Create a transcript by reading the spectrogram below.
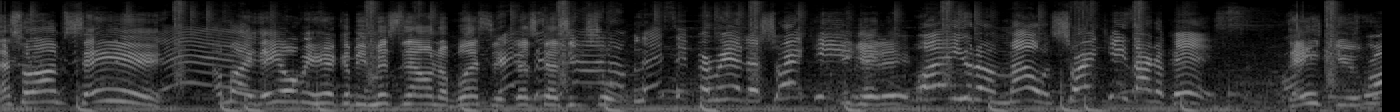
That's what I'm saying. I'm like, they over here could be missing out on a blessing just because he's short. Listen, for real, the short kings. You get it? Boy, you the most. Short kings are the best. Thank you. No,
